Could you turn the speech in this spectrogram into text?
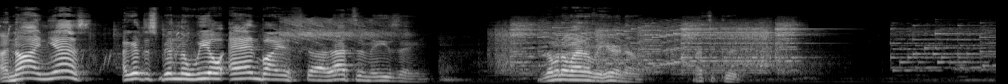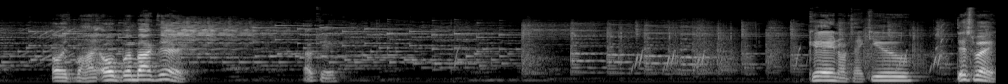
A nine, yes! I get to spin the wheel and buy a star. That's amazing. I'm gonna land over here now. That's good. Oh, it's behind. Oh, I'm back there. Okay. Okay, no thank you. This way.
